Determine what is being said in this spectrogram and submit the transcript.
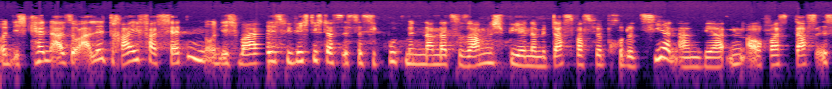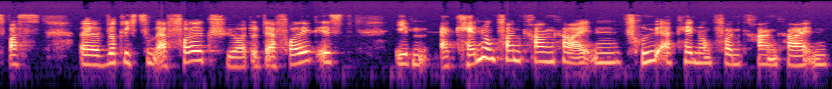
Und ich kenne also alle drei Facetten und ich weiß, wie wichtig das ist, dass sie gut miteinander zusammenspielen, damit das, was wir produzieren an Werten, auch was das ist, was äh, wirklich zum Erfolg führt. Und Erfolg ist eben Erkennung von Krankheiten, Früherkennung von Krankheiten,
